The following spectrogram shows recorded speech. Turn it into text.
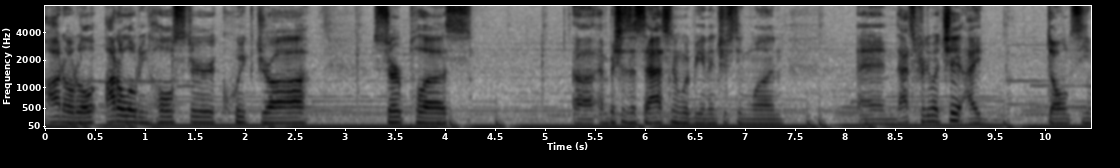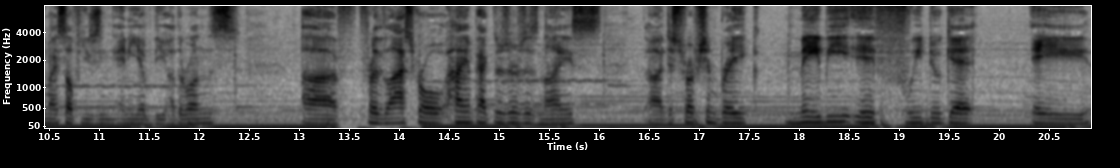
auto auto loading holster, quick draw, surplus. Uh, ambitious assassin would be an interesting one, and that's pretty much it. I don't see myself using any of the other ones. Uh, for the last row, high impact reserves is nice. Uh, disruption break, maybe if we do get a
